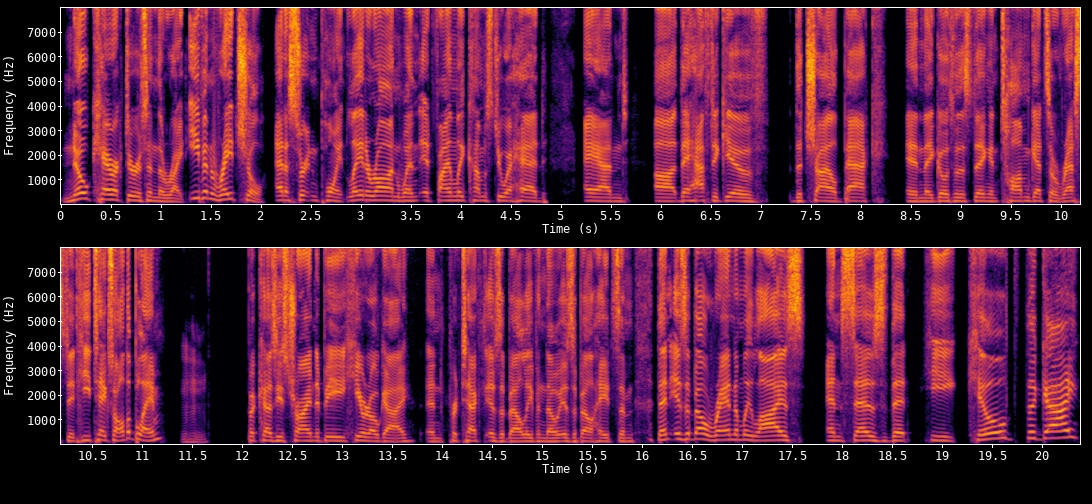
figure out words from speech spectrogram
No character is in the right. Even Rachel, at a certain point later on, when it finally comes to a head, and uh, they have to give the child back, and they go through this thing, and Tom gets arrested. He takes all the blame Mhm. Because he's trying to be hero guy and protect Isabel, even though Isabel hates him. Then Isabel randomly lies and says that he killed the guy.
